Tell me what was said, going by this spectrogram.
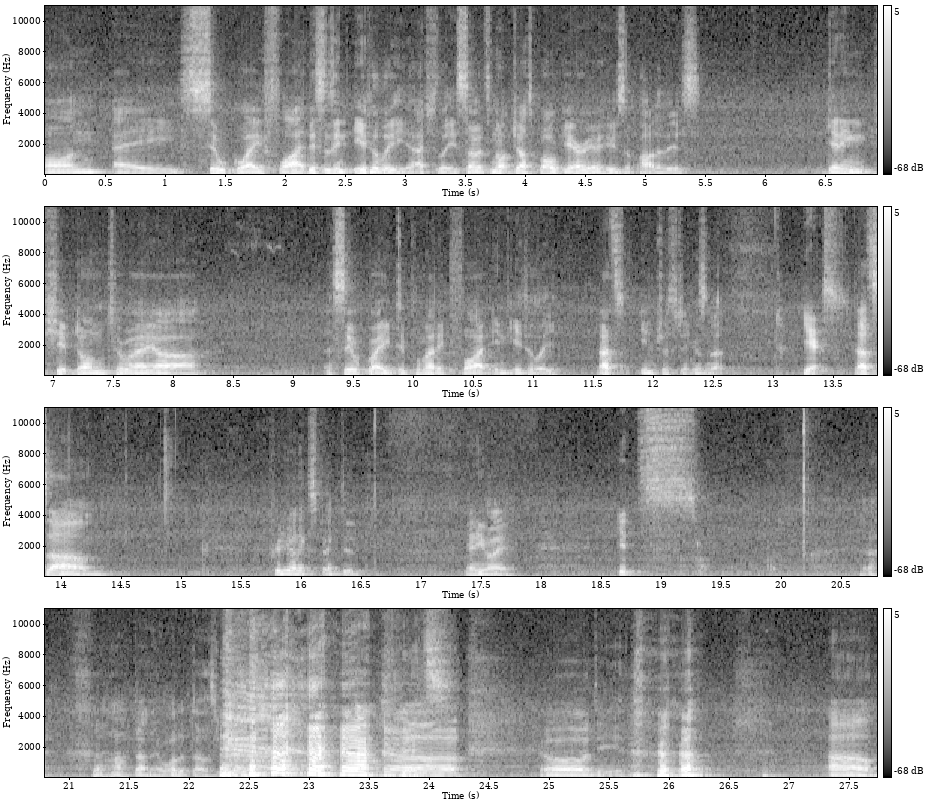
on a Silkway flight. This is in Italy, actually, so it's not just Bulgaria who's a part of this. Getting shipped onto a, uh, a Silkway diplomatic flight in Italy. That's interesting, isn't it? Yes. That's um, pretty unexpected. Anyway, It's. I don't know what it does really. It's- oh dear. um,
